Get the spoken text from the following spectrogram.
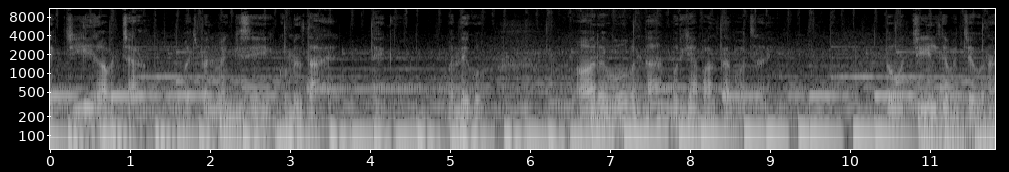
एक चील का बच्चा बचपन में किसी को मिलता है एक बंदे को। और वो बंदा मुर्गियाँ पालता है बहुत सारी। तो वो चील के बच्चे को ना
